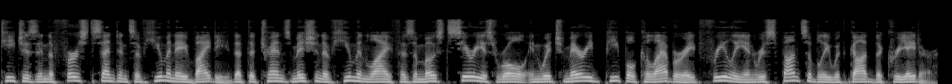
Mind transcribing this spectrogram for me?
teaches in the first sentence of Humanae Vitae that the transmission of human life is a most serious role in which married people collaborate freely and responsibly with God the Creator.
